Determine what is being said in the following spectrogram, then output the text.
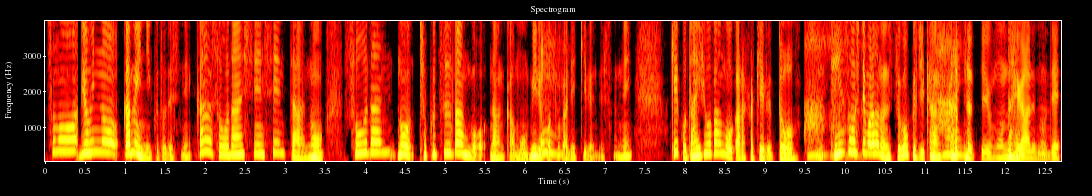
その病院の画面に行くとですね、がん相談支援センターの相談の直通番号なんかも見ることができるんですよね。えー、結構代表番号からかけると、転送してもらうのにすごく時間かかったっていう問題があるので、はい、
